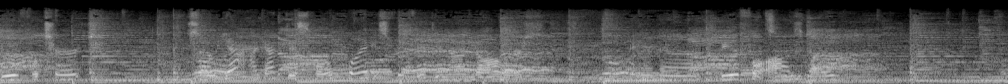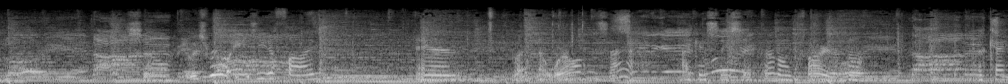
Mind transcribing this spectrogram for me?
Beautiful church. So yeah, I got this whole place for $59. And uh, beautiful Oslo. So it was real easy to find. And what in the world is that? I guess they set that on fire, huh? Okay,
